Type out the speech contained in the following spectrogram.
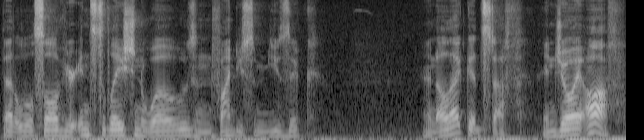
that will solve your installation woes and find you some music and all that good stuff. Enjoy off!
